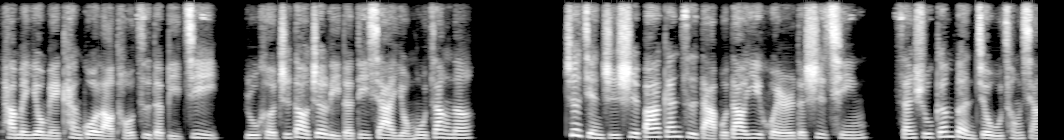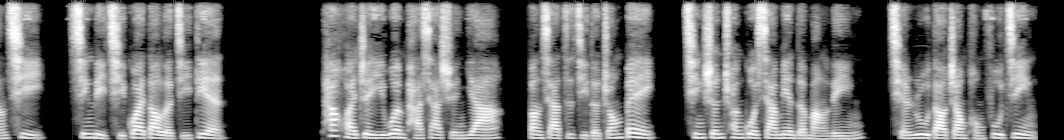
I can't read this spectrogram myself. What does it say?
他们又没看过老头子的笔记，如何知道这里的地下有墓葬呢？这简直是八竿子打不到一会儿的事情。三叔根本就无从想起，心里奇怪到了极点。他怀着疑问爬下悬崖，放下自己的装备，轻身穿过下面的莽林，潜入到帐篷附近。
